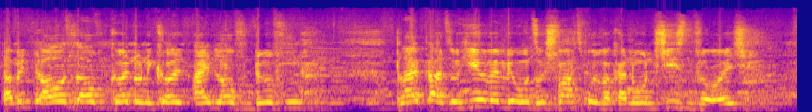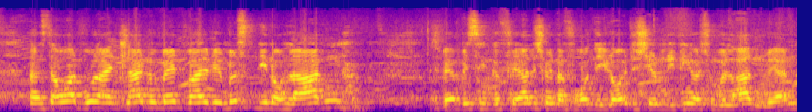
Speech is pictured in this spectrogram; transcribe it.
damit wir auslaufen können und in Köln einlaufen dürfen. Bleibt also hier, wenn wir unsere Schwarzpulverkanonen schießen für euch. Das dauert wohl einen kleinen Moment, weil wir müssen die noch laden. Es wäre ein bisschen gefährlich, wenn da vorne die Leute stehen und die Dinger schon geladen wären.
